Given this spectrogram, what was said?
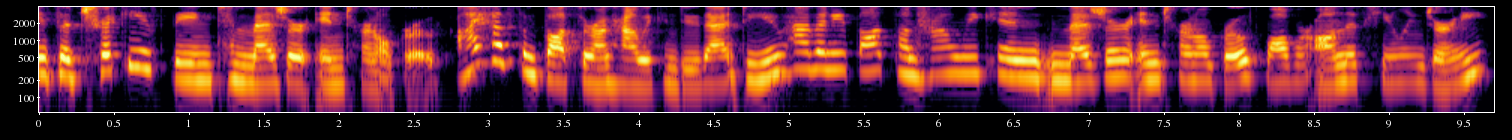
it's a tricky thing to measure internal growth. I have some thoughts around how we can do that. Do you have any thoughts on how we can measure internal growth while we're on this healing journey?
